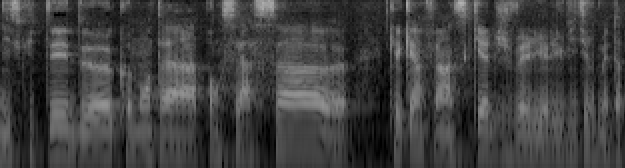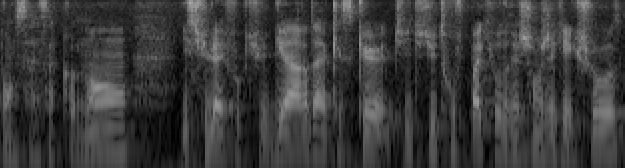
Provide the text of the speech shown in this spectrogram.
Discuter de comment t'as pensé à ça. euh, Quelqu'un fait un sketch, je vais lui dire, mais t'as pensé à ça comment? Et celui-là, il faut que tu le gardes. Ah, Qu'est-ce que tu, tu trouves pas qu'il faudrait changer quelque chose?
